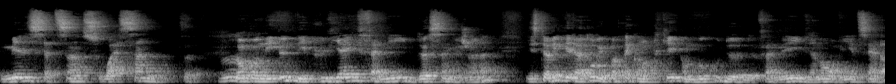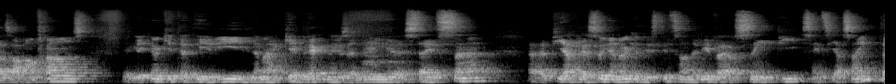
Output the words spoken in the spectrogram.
1760. Hmm. Donc, on est une des plus vieilles familles de Saint-Jean. L'historique des Latour est pas très compliqué, comme beaucoup de, de familles. Évidemment, on vient de Saint-Lazare en France. Il y a quelqu'un qui est atterri, évidemment, à Québec dans les années euh, 1600. Euh, puis après ça, il y en a un qui a décidé de s'en aller vers Saint-Pie, Saint-Hyacinthe.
